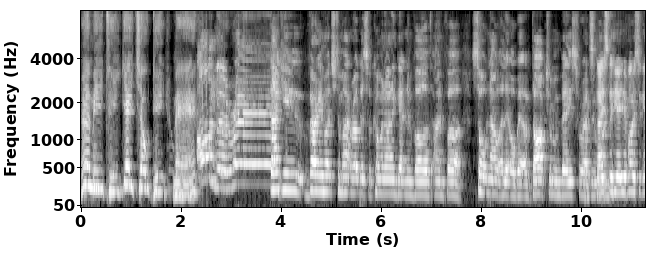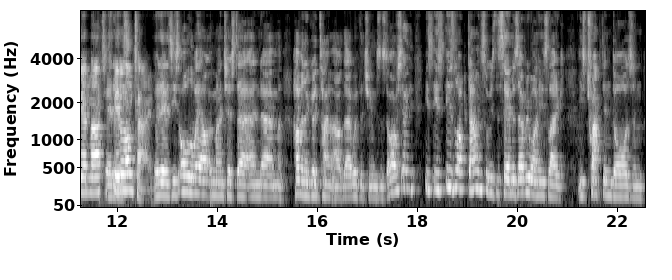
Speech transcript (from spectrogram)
M E T H O D, man. On the rave! Thank you very much to Matt Ruckus for coming on and getting involved and for sorting out a little bit of dark drum and bass for It's everyone. It's nice to hear your voice again, Matt. It's It been a long time. It is. He's all the way out in Manchester and um, having a good time out there with the tunes and stuff. Obviously, he's, he's, he's locked down, so he's the same as everyone. He's like he's trapped indoors, and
